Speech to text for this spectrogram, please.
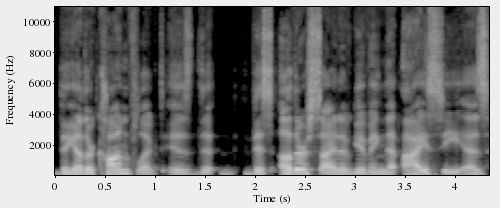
the other conflict is that this other side of giving that I see as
